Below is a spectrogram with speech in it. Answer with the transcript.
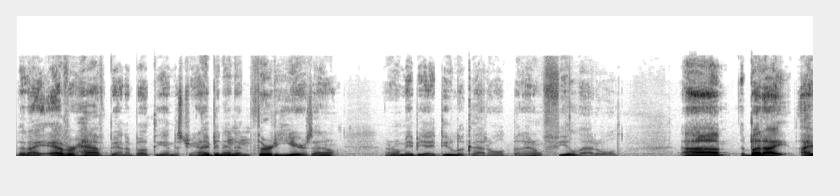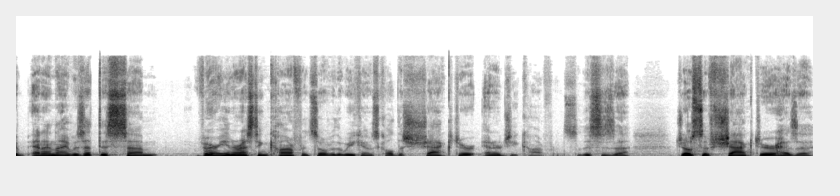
than I ever have been about the industry. And I've been in Mhm. it 30 years. I don't, I don't know, maybe I do look that old, but I don't feel that old. Uh, but I, I, and then I was at this um, very interesting conference over the weekend. It's called the Schachter Energy Conference. So this is a, Josef Schachter has a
